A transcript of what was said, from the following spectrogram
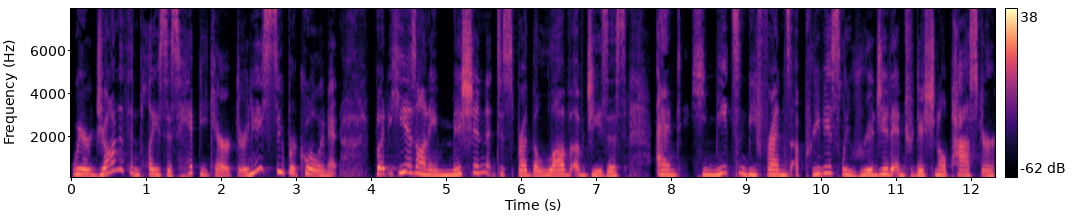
where Jonathan plays this hippie character and he's super cool in it. But he is on a mission to spread the love of Jesus and he meets and befriends a previously rigid and traditional pastor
